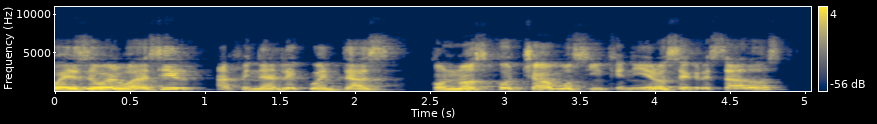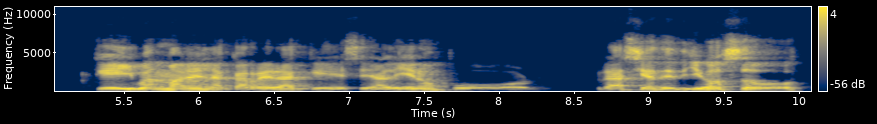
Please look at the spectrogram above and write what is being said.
pues vuelvo a decir, al final de cuentas, conozco chavos ingenieros egresados que iban mal en la carrera, que se salieron por gracia de Dios o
